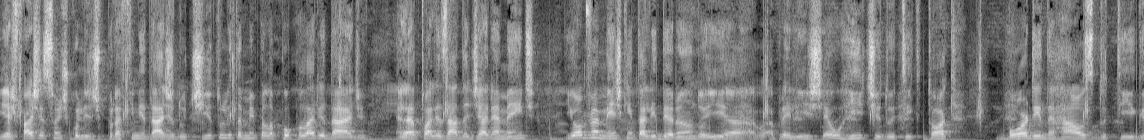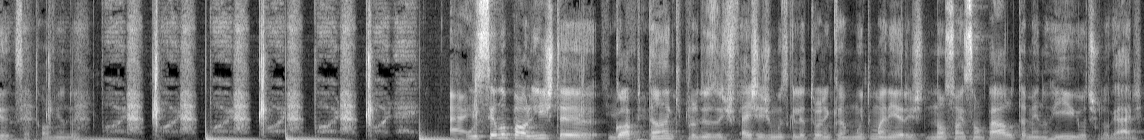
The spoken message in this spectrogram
e as faixas são escolhidas por afinidade do título e também pela popularidade. Ela é atualizada diariamente e, obviamente, quem está liderando aí a, a, playlist é o hit do TikTok, Board in the House do Tiga, que você está ouvindo aí. O selo paulista Goptan, que produz as festas de música eletrônica muito maneiras, não só em São Paulo, também no Rio e outros lugares,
